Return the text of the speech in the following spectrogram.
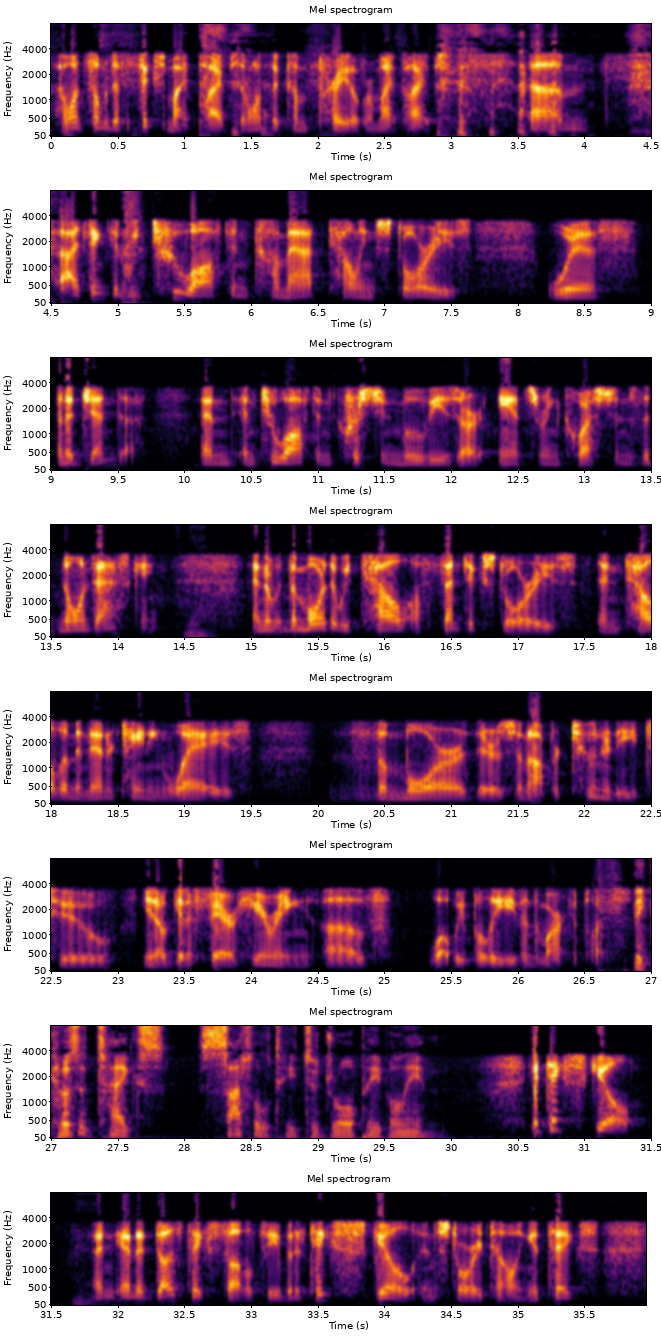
I want someone to fix my pipes. I don't want them to come pray over my pipes. Um, I think that we too often come at telling stories with an agenda. And and too often Christian movies are answering questions that no one's asking. Yeah. And the more that we tell authentic stories and tell them in entertaining ways, the more there's an opportunity to, you know, get a fair hearing of what we believe in the marketplace. Because it takes subtlety to draw people in. It takes skill. Yeah. And and it does take subtlety, but it takes skill in storytelling. It takes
